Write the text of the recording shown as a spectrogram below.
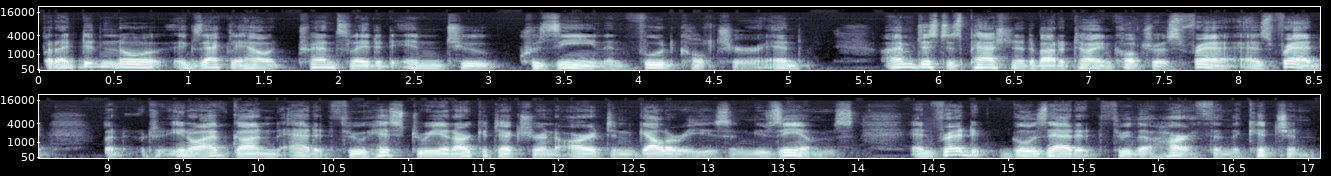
but I didn't know exactly how it translated into cuisine and food culture. And I'm just as passionate about Italian culture as Fred, as Fred but you know, I've gone at it through history and architecture and art and galleries and museums, and Fred goes at it through the hearth and the kitchen.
